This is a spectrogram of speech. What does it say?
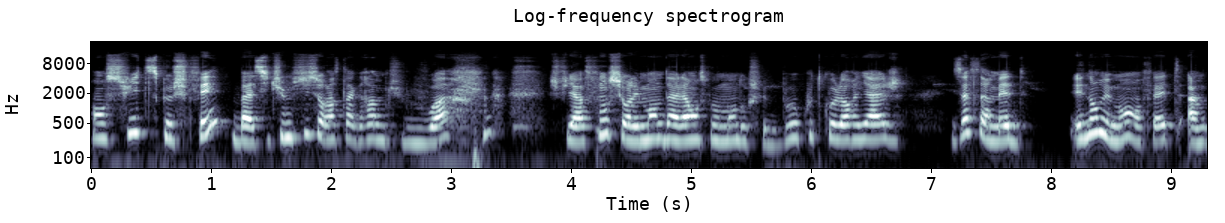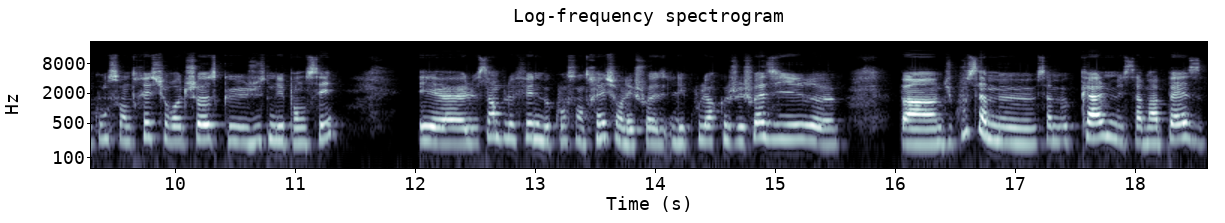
Ensuite, ce que je fais, bah, si tu me suis sur Instagram, tu le vois, je suis à fond sur les mandalas en ce moment, donc je fais beaucoup de coloriage. Et ça, ça m'aide énormément en fait à me concentrer sur autre chose que juste mes pensées. Et euh, le simple fait de me concentrer sur les, les couleurs que je vais choisir, euh, ben, du coup, ça me, ça me calme et ça m'apaise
